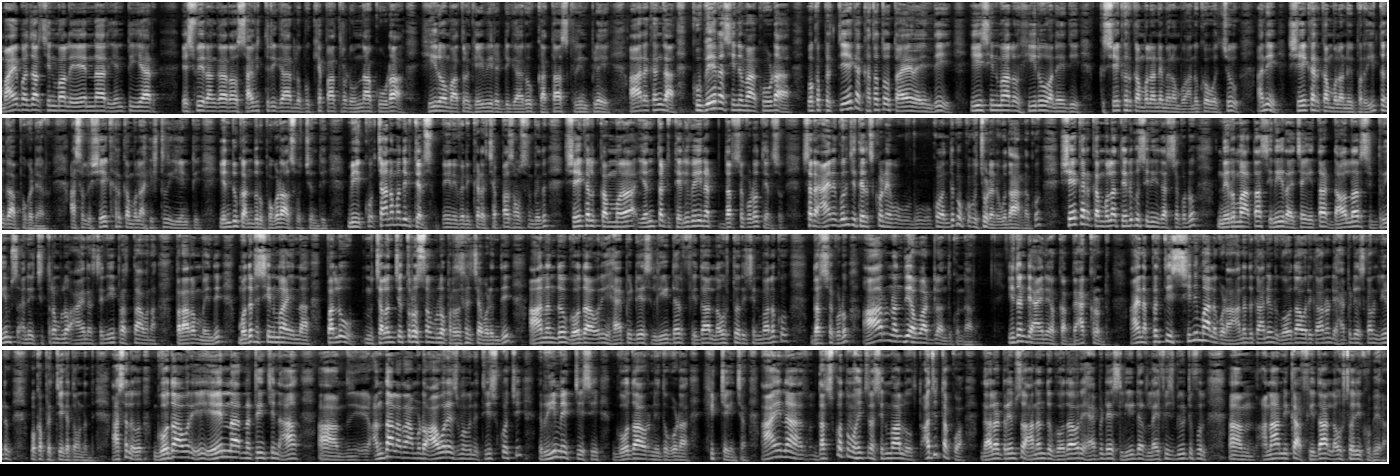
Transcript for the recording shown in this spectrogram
మాయబజార్ సినిమాలో ఏఎన్ఆర్ ఎన్టీఆర్ ఎస్వి రంగారావు సావిత్రి గారిలో ముఖ్య పాత్రలు ఉన్నా కూడా హీరో మాత్రం కేవీ రెడ్డి గారు కథ స్క్రీన్ ప్లే. ఆ రకంగా కుబేర సినిమా కూడా ఒక ప్రత్యేక కథతో తయారైంది. ఈ సినిమాలో హీరో అనేది శేఖర్ కమ్ములనే మనం అనుకోవచ్చు అని శేఖర్ కమ్ములను విపరీతంగా పొగడారు. అసలు శేఖర్ కమ్ముల హిస్టరీ ఏంటి? ఎందుకు అందరూ పొగడాల్సి వచ్చింది? మీకు చాలా మందికి తెలుసు. నేను ఇవన్నీ ఇక్కడ చెప్పాల్సిన అవసరం లేదు. శేఖర్ కమ్ముల ఎంతటి తెలివైన దర్శకుడో తెలుసు. సరే ఆయన గురించి తెలుసుకునే అందుకు చూడండి ఉదాహరణకు. శేఖర్ కమ్ముల తెలుగు సినీ దర్శకుడు నిర్మాత సినీ రచయిత డాలర్స్ డ్రీమ్స్ అనే చిత్రంలో ఆయన సినీ ప్రస్తావన ప్రారంభమైంది. మొదటి సినిమా అయిన పలు చలనచిత్రోత్సవంలో ప్రదర్శించబడింది. Anand Godavari happy days leader Fidaa love story సినిమాలకు దర్శకుడు ఆరు నంది అవార్డులు అందుకున్నారు. ఇదండి ఆయన యొక్క బ్యాక్గ్రౌండ్ ఆయన ప్రతి సినిమాలో కూడా ఆనంద్ కానివ్వండి గోదావరి కానివ్వండి హ్యాపీ డేస్ కానివ్వండి లీడర్ ఒక ప్రత్యేకత ఉంటుంది అసలు గోదావరి ఏఎన్ఆర్ నటించిన అందాల రాముడు ఆవరేజ్ మూవీని తీసుకొచ్చి రీమేక్ చేసి గోదావరినితో కూడా హిట్ చేయించారు. ఆయన దర్శకత్వం వహించిన సినిమాలు అతి తక్కువ. Dollar dreams Anand Godavari happy days leader life is beautiful Anamika Fidaa love story Kubera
